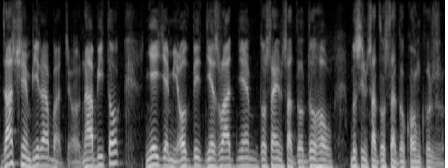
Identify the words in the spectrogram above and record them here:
začnem vyrábať nábytok, nejde mi odbyt, nezvládnem, dostanem sa do dlhov, musím sa dostať do konkurzu.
